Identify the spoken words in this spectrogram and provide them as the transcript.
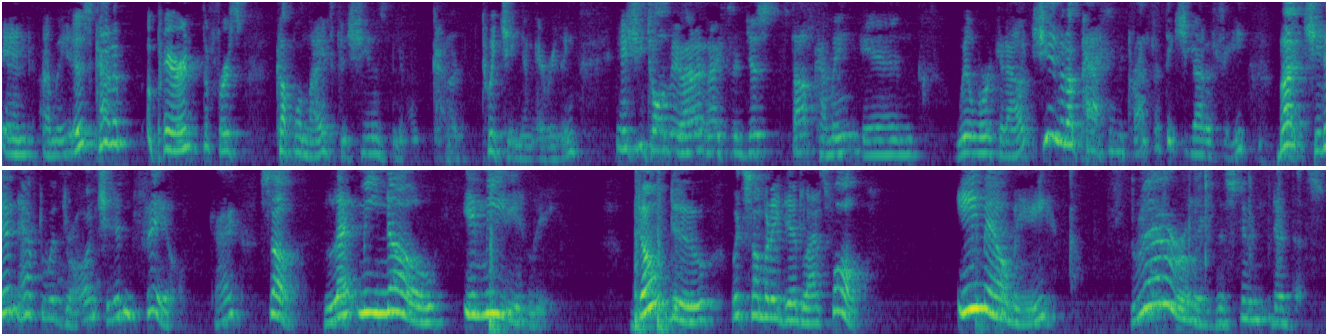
And I mean, it was kind of apparent the first couple nights because she was, you know, kind of twitching and everything. And she told me about it, and I said, just stop coming and We'll work it out. She ended up passing the class. I think she got a C, but she didn't have to withdraw and she didn't fail. Okay? So let me know immediately. Don't do what somebody did last fall. Email me. Literally, the student did this.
